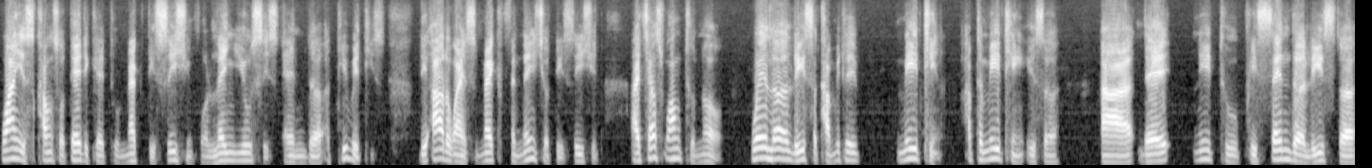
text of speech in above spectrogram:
One is council dedicated to make decision for land uses and uh, activities. The other one is make financial decision. I just want to know whether this committee meeting, after meeting is, uh, uh, they need to present the list uh,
